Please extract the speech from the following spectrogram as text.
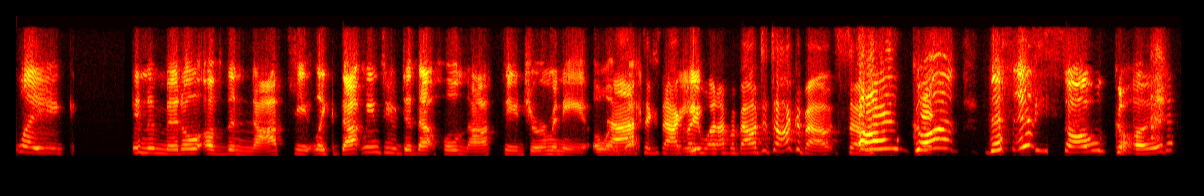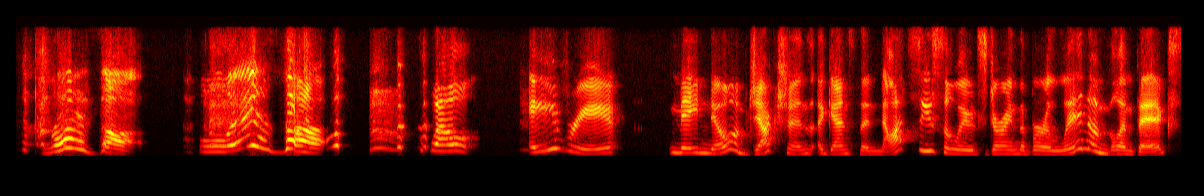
like in the middle of the nazi like that means you did that whole nazi germany olympics that's exactly right? what I'm about to talk about. So oh good this is so good liza liza well, Avery made no objections against the Nazi salutes during the Berlin Olympics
